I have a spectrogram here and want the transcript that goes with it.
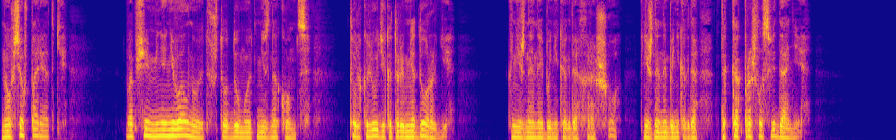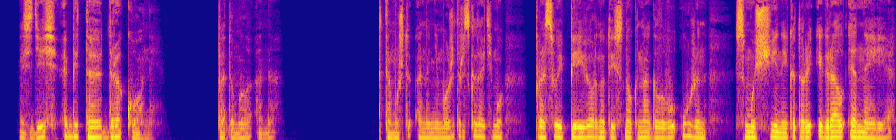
но все в порядке. Вообще, меня не волнует, что думают незнакомцы. Только люди, которые мне дороги. Книжная Нейба никогда хорошо. Книжная Нейба никогда... Так как прошло свидание? «Здесь обитают драконы», — подумала она потому что она не может рассказать ему про свой перевернутый с ног на голову ужин с мужчиной, который играл Энея.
